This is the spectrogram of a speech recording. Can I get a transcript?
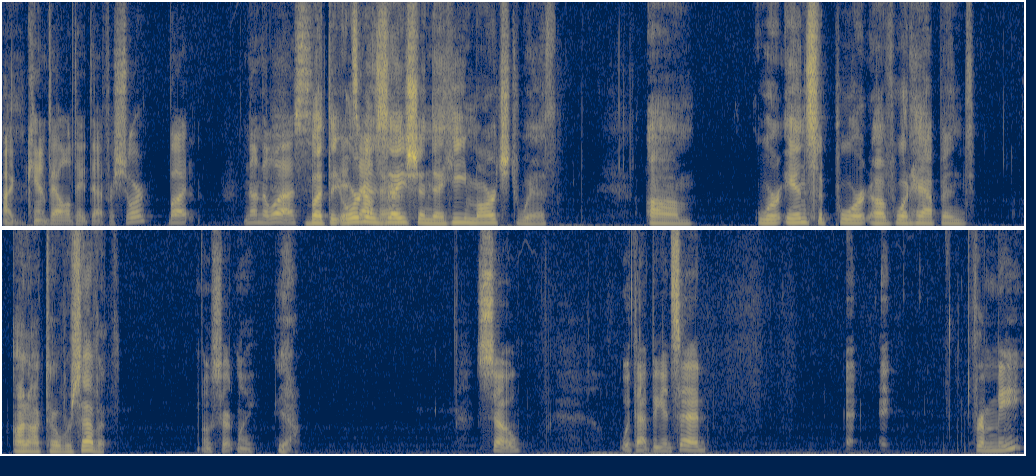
I can't validate that for sure, but nonetheless. But the it's out there. organization that he marched with, um, were in support of what happened on October seventh. Oh, certainly. Yeah. So, with that being said, from me,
